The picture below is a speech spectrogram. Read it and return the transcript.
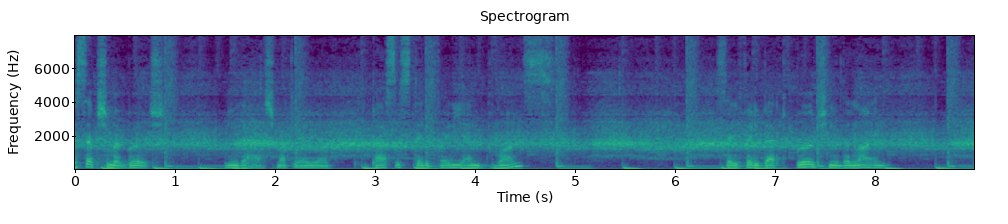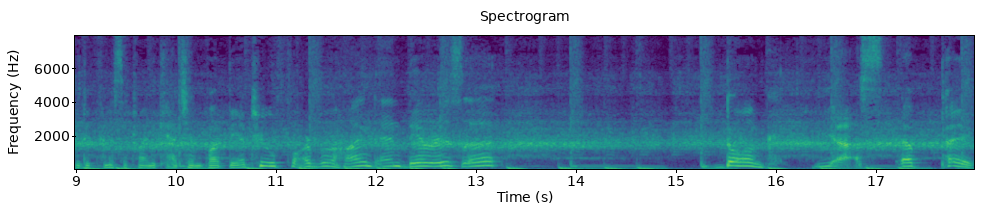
Interception by Birch. Near the hash mark area. He passes Steady Freddy and runs. Steady Freddy back to Birch near the line. The defenders are trying to catch him, but they are too far behind, and there is a dunk. Yes, epic.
